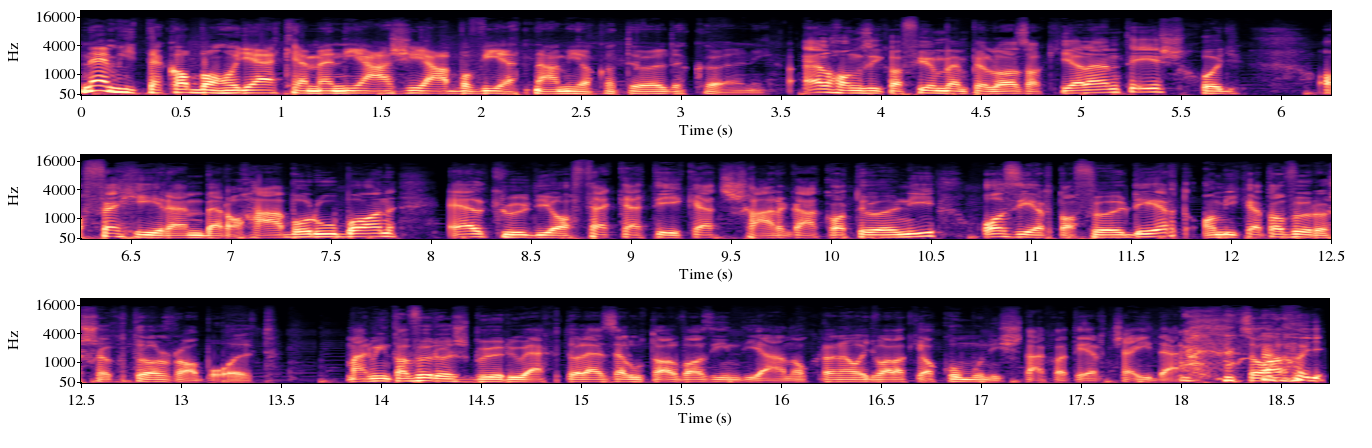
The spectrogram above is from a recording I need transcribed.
nem hittek abban, hogy el kell menni Ázsiába vietnámiakat öldökölni. Elhangzik a filmben például az a kijelentés, hogy a fehér ember a háborúban elküldi a feketéket sárgákat ölni azért a földért, amiket a vörösöktől rabolt. Mármint a vörösbőrűektől, ezzel utalva az indiánokra, nehogy valaki a kommunistákat értse ide. Szóval, hogy,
